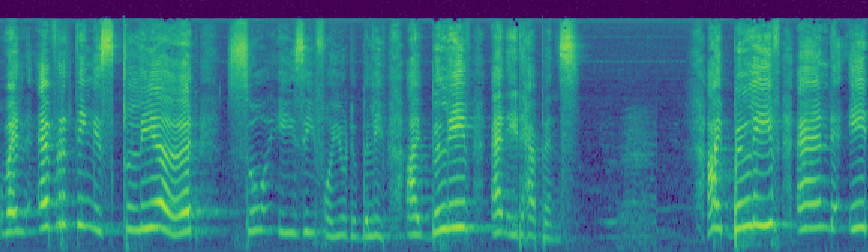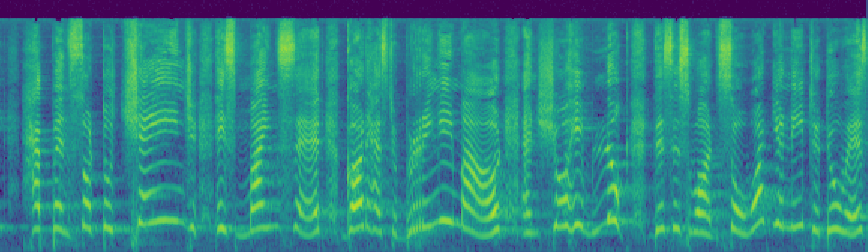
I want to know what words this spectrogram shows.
When everything is cleared, so easy for you to believe. I believe and it happens. I believe and it happens. So, to change his mindset, God has to bring him out and show him, look, this is what. So, what you need to do is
